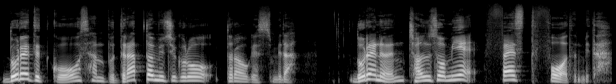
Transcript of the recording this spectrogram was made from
노래 듣고 3부 드랍 더 뮤직으로 돌아오겠습니다. 노래는 전소미의 Fast Forward입니다.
